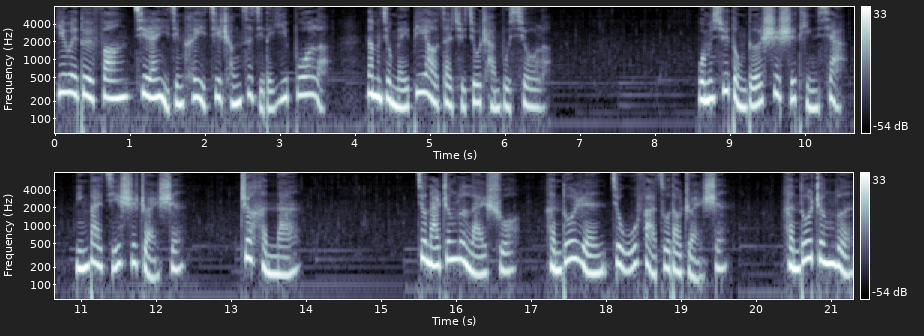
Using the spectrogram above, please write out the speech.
因为对方既然已经可以继承自己的衣钵了，那么就没必要再去纠缠不休了。我们需懂得适时停下，明白及时转身，这很难。就拿争论来说，很多人就无法做到转身。很多争论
